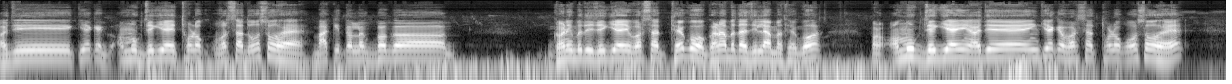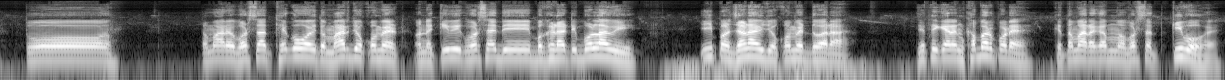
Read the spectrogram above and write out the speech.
હજી કહે કે અમુક જગ્યાએ થોડોક વરસાદ ઓછો છે. બાકી તો લગભગ ઘણી બધી જગ્યાએ વરસાદ થેગો, ઘણા બધા જિલ્લામાં થેગો. પણ અમુક જગ્યાએ હજે એમ કહે કે વરસાદ થોડોક ઓછો છે. તો તમારે વરસાદ થેગો હોય તો મારજો કોમેન્ટ અને કેવી વરસાદી બઘડાટી બોલાવી એ પણ જણાવજો કોમેન્ટ દ્વારા. જેથી કરીને ખબર પડે કે તમારા ગામમાં વરસાદ કેવો છે.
